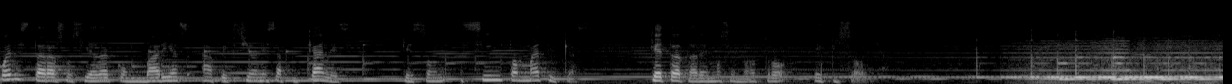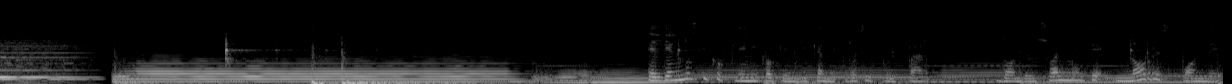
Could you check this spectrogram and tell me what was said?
puede estar asociada con varias afecciones apicales que son sintomáticas que trataremos en otro episodio. Necrosis pulpar, donde usualmente no responde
